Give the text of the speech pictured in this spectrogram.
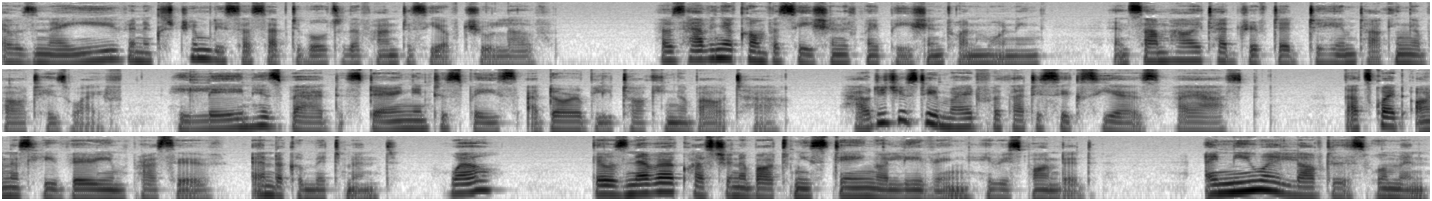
I was naive and extremely susceptible to the fantasy of true love. I was having a conversation with my patient one morning, and somehow it had drifted to him talking about his wife. He lay in his bed, staring into space, adorably talking about her. How did you stay married for 36 years? I asked. That's quite honestly very impressive and a commitment. Well, there was never a question about me staying or leaving, he responded. I knew I loved this woman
